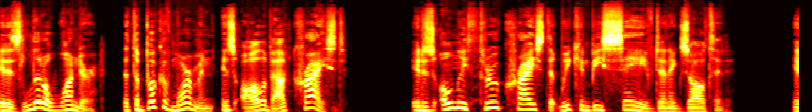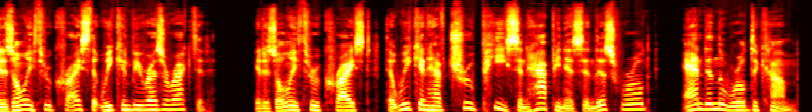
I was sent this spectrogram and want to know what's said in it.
it is little wonder that the Book of Mormon is all about Christ. It is only through Christ that we can be saved and exalted. It is only through Christ that we can be resurrected. It is only through Christ that we can have true peace and happiness in this world and in the world to come.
